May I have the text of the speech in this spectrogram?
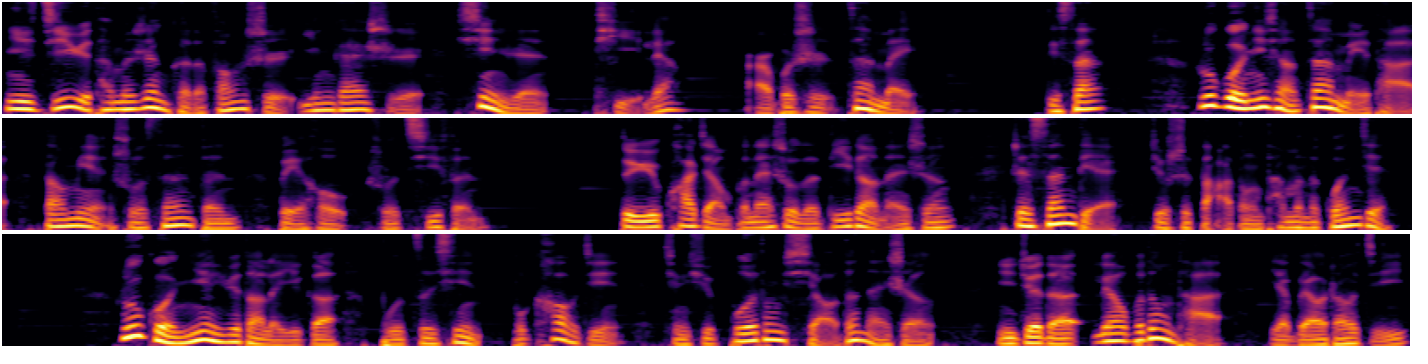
你给予他们认可的方式应该是信任、体谅，而不是赞美。第三，如果你想赞美他，当面说三分，背后说七分。对于夸奖不耐受的低调男生，这三点就是打动他们的关键。如果你也遇到了一个不自信、不靠近、情绪波动小的男生，你觉得撩不动他，也不要着急，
